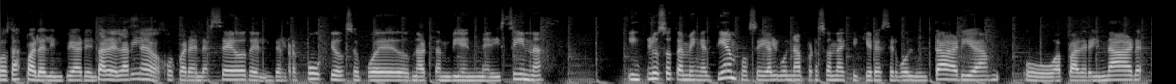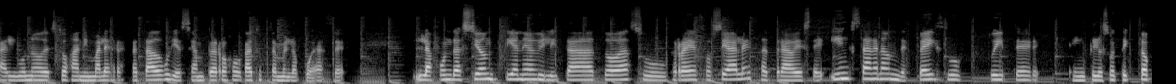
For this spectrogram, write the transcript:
cosas para limpiar el, para el aseo, o para el aseo del, refugio, se puede donar también medicinas, incluso también el tiempo, si hay alguna persona que quiere ser voluntaria o apadrinar alguno de estos animales rescatados, ya sean perros o gatos, también lo puede hacer. La fundación tiene habilitada todas sus redes sociales a través de Instagram, de Facebook, Twitter e incluso TikTok.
